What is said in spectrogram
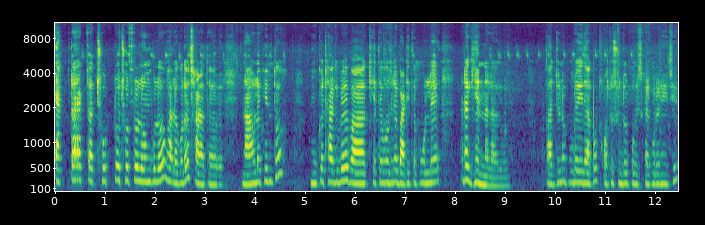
একটা একটা ছোট্ট ছোট্ট লোমগুলোও ভালো করে ছাড়াতে হবে। না হলে কিন্তু মুখে থাকবে বা খেতে বসলে বাটিতে পড়লে একটা ঘেন্না লাগবে। তার জন্য পুরো এই দেখো কত সুন্দর পরিষ্কার করে নিয়েছি।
